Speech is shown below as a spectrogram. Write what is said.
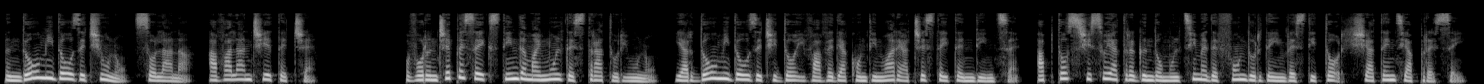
În 2021, Solana, Avalanche ETC vor începe să extindă mai multe straturi 1, iar 2022 va vedea continuarea acestei tendințe, Aptos și Sui atrăgând o mulțime de fonduri de investitori și atenția presei.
